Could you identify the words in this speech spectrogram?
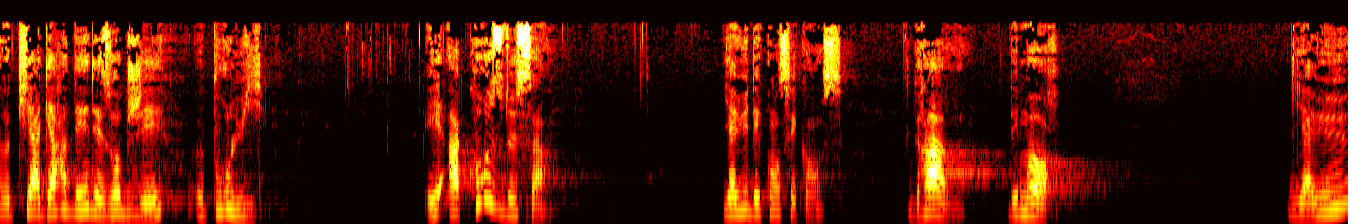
euh, qui a gardé des objets euh, pour lui. Et à cause de ça, il y a eu des conséquences graves, des morts. Il y a eu,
